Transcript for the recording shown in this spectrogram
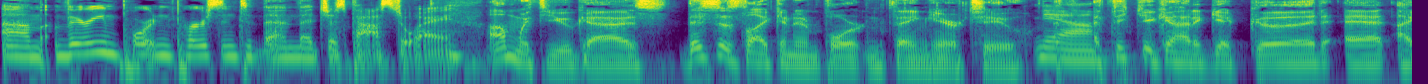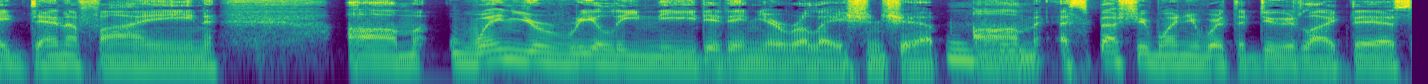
um, a very important person to them that just passed away. I'm with you guys. This is like an important thing here too. Yeah. I think you got to get good at identifying um, when you're really needed in your relationship, um, especially when you're with a dude like this.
